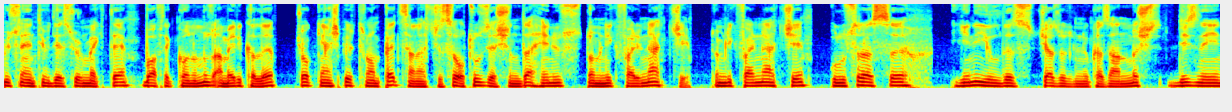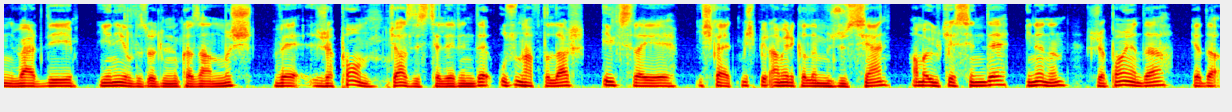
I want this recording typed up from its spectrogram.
büyüsü NTV'de sürmekte. Bu haftaki konumuz Amerikalı çok genç bir trompet sanatçısı 30 yaşında henüz Dominic Farinacci. Dominic Farinacci uluslararası Yeni Yıldız Caz ödülünü kazanmış. Disney'in verdiği Yeni Yıldız ödülünü kazanmış ve Japon caz listelerinde uzun haftalar ilk sırayı işgal etmiş bir Amerikalı müzisyen ama ülkesinde inanın Japonya'da ya da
